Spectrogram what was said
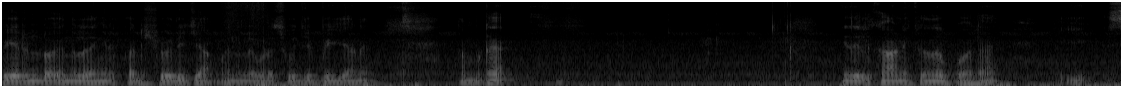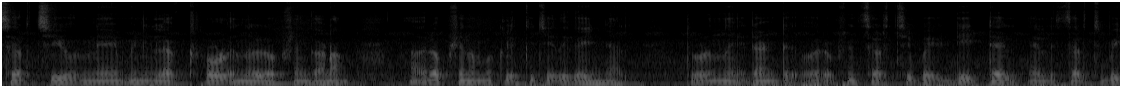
പേരുണ്ടോ എന്നുള്ളത് എങ്ങനെ പരിശോധിക്കാം എന്നുള്ളത് ഇവിടെ സൂചിപ്പിക്കുകയാണ്. നമ്മുടെ ഇതിൽ കാണിക്കുന്നത് പോലെ ഈ search your name in electoral എന്നൊരു ഓപ്ഷൻ കാണാം. ആ ഒരു ഓപ്ഷൻ നമ്മൾ ക്ലിക്ക് ചെയ്ത് കഴിഞ്ഞാൽ തുടർന്ന് രണ്ട് ഒരു ഓപ്ഷൻ സെർച്ച് ബൈ ഡീറ്റെയിൽ അല്ലെങ്കിൽ സെർച്ച് ബൈ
